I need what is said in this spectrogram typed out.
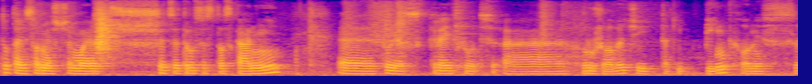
Tutaj są jeszcze moje trzy cytrusy z Toskanii. Tu jest grapefruit różowy, czyli taki pink. On jest,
